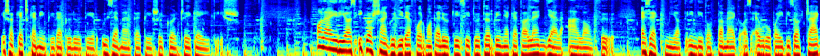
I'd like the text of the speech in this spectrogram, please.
és a Kecskeméti repülőtér üzemeltetési költségeit is aláírja az igazságügyi reformot előkészítő törvényeket a lengyel államfő. Ezek miatt indította meg az Európai Bizottság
